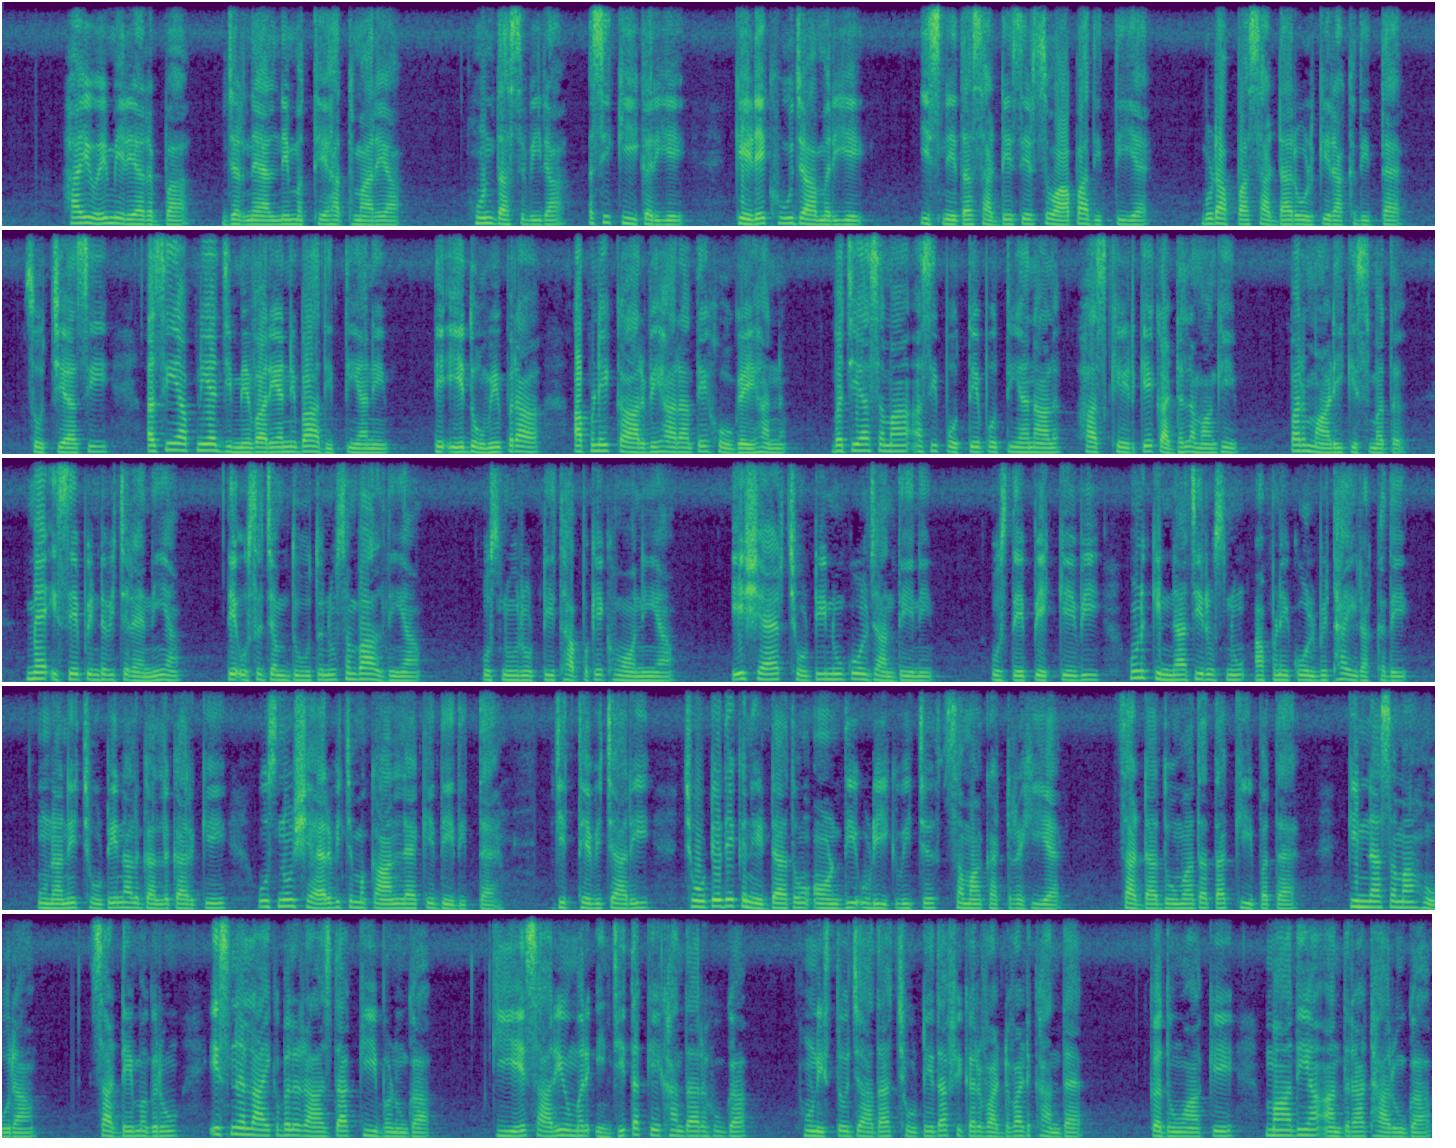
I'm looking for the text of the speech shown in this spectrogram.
ਹਾਏ ਓਏ ਮੇਰੇ ਰੱਬਾ, ਜਰਨੈਲ ਨੇ ਮੱਥੇ ਹੱਥ ਮਾਰਿਆ। ਹੁਣ ਦੱਸ ਵੀਰਾ, ਅਸੀਂ ਕੀ ਕਰੀਏ? ਕਿਹੜੇ ਖੂਹ ਜਾ ਮਰੀਏ? ਇਸਨੇ ਤਾਂ ਸਾਡੇ ਸਿਰ ਸੁਆਹ ਪਾ ਦਿੱਤੀ ਹੈ ਬੁਢਾਪਾ ਸਾਡਾ ਰੋਲ ਕੇ ਰੱਖ ਦਿੱਤਾ ਹੈ ਸੋਚਿਆ ਸੀ, ਅਸੀਂ ਆਪਣੀਆਂ ਜ਼ਿੰਮੇਵਾਰੀਆਂ ਨਿਭਾ ਦਿੱਤੀਆਂ ਨੇ ਤੇ ਇਹ ਦੋਵੇਂ ਭਰਾ ਆਪਣੇ ਕਾਰ ਵਿਹਾਰਾਂ ਤੇ ਹੋ ਗਏ ਹਨ। ਬਚਿਆ ਸਮਾਂ ਅਸੀਂ ਪੋਤੇ ਪੋਤੀਆਂ ਨਾਲ ਹੱਸ ਖੇਡ ਕੇ ਕੱਢ ਲਵਾਂਗੇ। ਪਰ ਮਾੜੀ ਕਿਸਮਤ, ਮੈਂ ਇਸੇ ਪਿੰਡ ਵਿੱਚ ਰਹਿੰਦੀ ਆ ਤੇ ਉਸ ਜਮਦੂਤ ਨੂੰ ਸੰਭਾਲਦੀ ਆ। ਉਸ ਨੂੰ ਰੋਟੀ ਥੱਪ ਕੇ ਖਵਾਉਣੀ ਆ। ਇਹ ਸ਼ਹਿਰ ਛੋਟੀ ਨੂੰ ਕੋਲ ਜਾਂਦੇ ਨੇ। ਉਸ ਦੇ ਪੇਕੇ ਵੀ ਹੁਣ ਕਿੰਨਾ ਚਿਰ ਉਸ ਨੂੰ ਆਪਣੇ ਕੋਲ ਬਿਠਾਈ ਰੱਖਦੇ। ਉਹਨਾਂ ਨੇ ਛੋਟੇ ਨਾਲ ਗੱਲ ਕਰਕੇ ਉਸ ਨੂੰ ਸ਼ਹਿਰ ਵਿੱਚ ਮਕਾਨ ਲੈ ਕੇ ਦੇ ਦਿੱਤਾ ਜਿੱਥੇ ਵਿਚਾਰੀ ਛੋਟੇ ਦੇ ਕੈਨੇਡਾ ਤੋਂ ਆਉਣ ਦੀ ਉਡੀਕ ਵਿੱਚ ਸਮਾਂ ਕੱਟ ਰਹੀ ਹੈ। ਸਾਡਾ ਦੋਵਾਂ ਦਾ ਤਾਂ ਕੀ ਪਤਾ ਹੈ, ਕਿੰਨਾ ਸਮਾਂ ਹੋਰ ਆ ਸਾਡੇ ਮਗਰੋਂ ਇਸ ਨਲਾਇਕ ਬਲਰਾਜ ਦਾ ਕੀ ਬਣੂਗਾ? ਕੀ ਇਹ ਸਾਰੀ ਉਮਰ ਇੰਜੀ ਧੱਕੇ ਖਾਂਦਾ ਰਹੂਗਾ? ਹੁਣ ਇਸ ਤੋਂ ਜ਼ਿਆਦਾ ਛੋਟੇ ਦਾ ਫਿਕਰ ਵੱਡ-ਵੱਡ ਖਾਂਦਾ ਕਦੋਂ ਆ ਕੇ ਮਾਂ ਦੀਆਂ ਆਂਦਰਾਂ ਠਾਰੂਗਾ?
